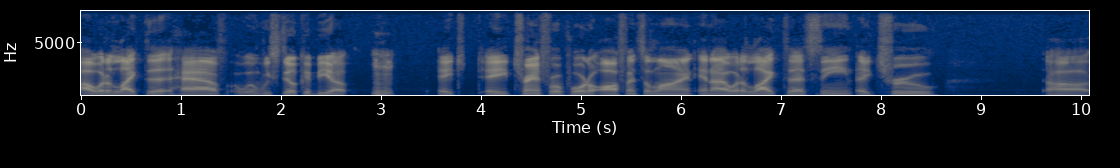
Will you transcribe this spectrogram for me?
I would have liked to have when we still could be up mm-hmm. a a transfer portal offensive line, and I would have liked to have seen a true uh,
